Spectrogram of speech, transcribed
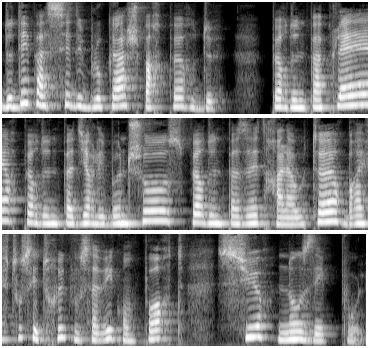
de dépasser des blocages par peur d'eux. Peur de ne pas plaire, peur de ne pas dire les bonnes choses, peur de ne pas être à la hauteur, bref, tous ces trucs, vous savez, qu'on porte sur nos épaules.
